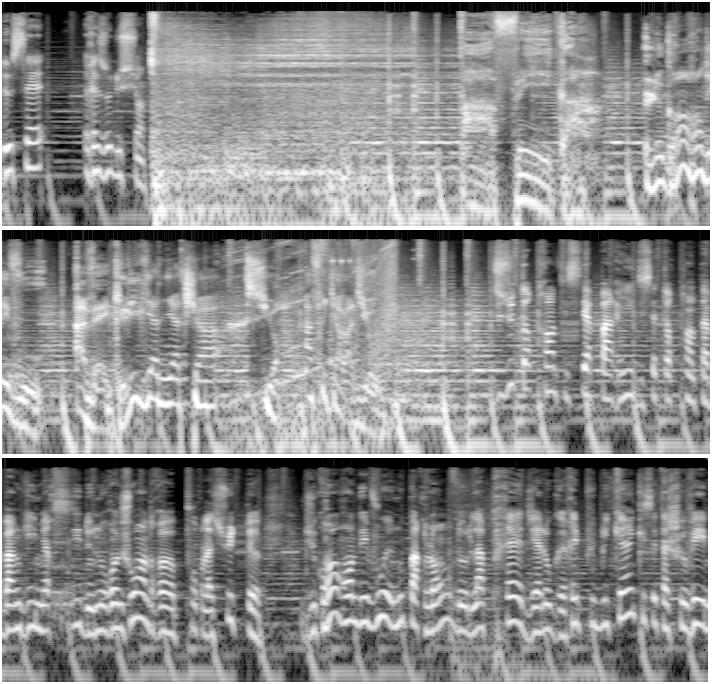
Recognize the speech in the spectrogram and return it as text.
de ces résolutions. Le grand rendez-vous avec Liliane Niacha sur Africa Radio. 18h30 ici à Paris, 17h30 à Bangui. Merci de nous rejoindre pour la suite du grand rendez-vous et nous parlons de l'après-dialogue républicain qui s'est achevé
